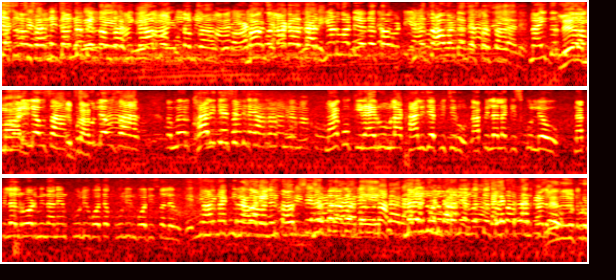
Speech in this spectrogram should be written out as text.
చేస్తున్నాం సార్. నీ దండం పెడతాం సార్. నీ కాలు మొక్కుంటాం సార్. మాకు వల్ల సార్. ఏడు వంట చేస్తాం ఇక చావంట చేస్తాం సార్? నా ఇద్దరు పిల్లలకు లేదమ్మా. బడి లేవు సార్. ఇప్పుడు స్కూల్ లేవు సార్. మీరు ఖాళీ చేసి సార్ నాకు. నాకు కిరాయి రూమ్ లా ఖాళీ చేపించారు నా పిల్లలకి స్కూల్ లేవు. నా పిల్లలు రోడ్ మీద నేను కూలికి పోతే కూలిని పోనిస్తలేరు ఇప్పుడు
